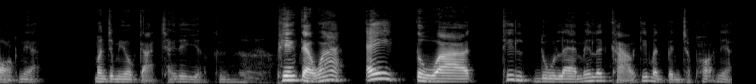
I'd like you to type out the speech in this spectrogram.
บอกเนี่ย มันจะมีโอกาสใช้ได้เยอะขึ้นเออเพียงแต่ว่า ไอ้ตัวที่ดูแลเม็ดเลือดขาวที่มันเป็นเฉพาะเนี่ย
